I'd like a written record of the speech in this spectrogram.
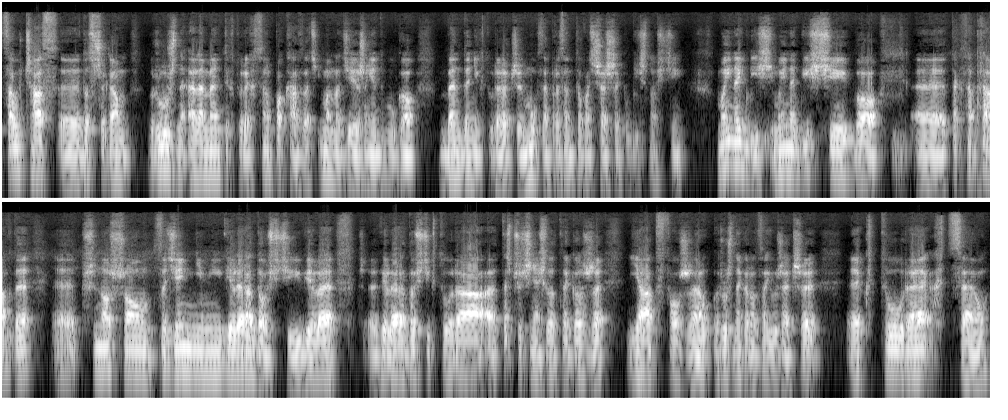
Cały czas dostrzegam różne elementy, które chcę pokazać i mam nadzieję, że niedługo będę niektóre rzeczy mógł zaprezentować szerszej publiczności. Moi najbliżsi, moi najbliżsi, bo e, tak naprawdę e, przynoszą codziennie mi wiele radości, wiele, wiele radości, która e, też przyczynia się do tego, że ja tworzę różnego rodzaju rzeczy, e, które chcę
